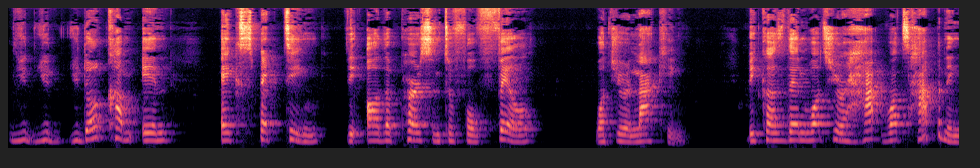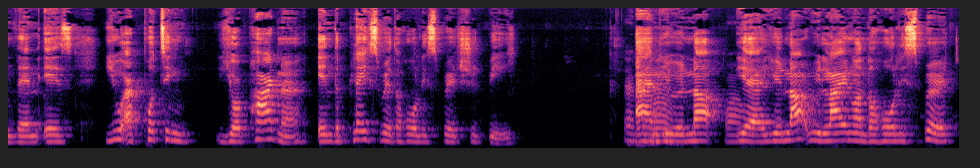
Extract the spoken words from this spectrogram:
you you, you don't come in expecting the other person to fulfill what you're lacking. Because then what's your ha- what's happening then is you are putting your partner in the place where the holy spirit should be and you're not yeah you're not relying on the holy spirit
